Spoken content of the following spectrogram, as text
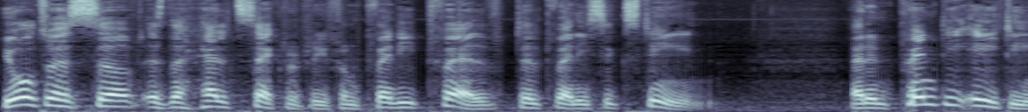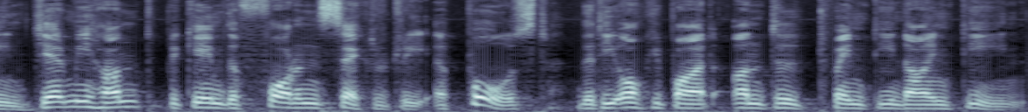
He also has served as the Health Secretary from 2012 till 2016. And in 2018, Jeremy Hunt became the Foreign Secretary, a post that he occupied until 2019.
